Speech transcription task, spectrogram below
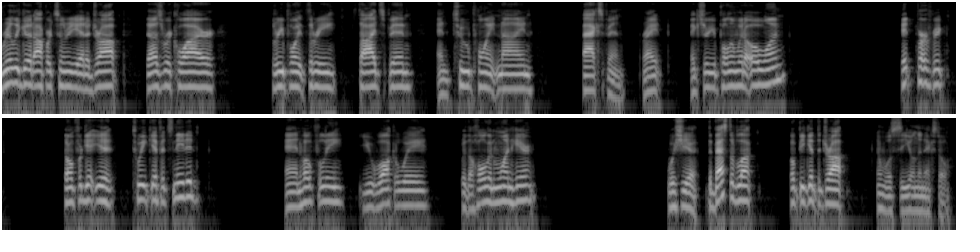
Really good opportunity at a drop. Does require 3.3 side spin and 2.9 backspin, right? Make sure you're pulling with a 01. Hit perfect. Don't forget you tweak if it's needed. And hopefully you walk away with a hole in one here. Wish you the best of luck. Hope you get the drop. And we'll see you on the next hole.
